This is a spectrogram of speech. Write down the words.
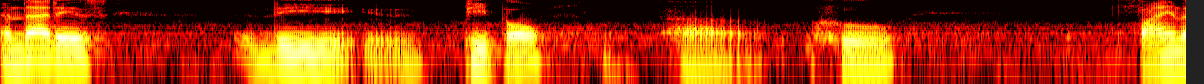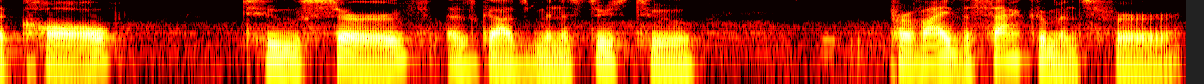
And that is the people uh, who find a call to serve as God's ministers to provide the sacraments for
